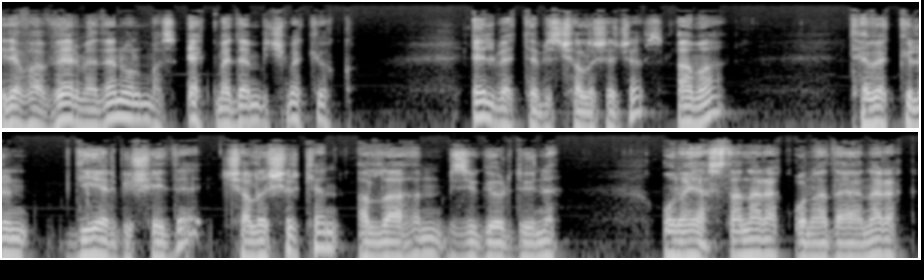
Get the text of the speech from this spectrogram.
Bir defa vermeden olmaz. Ekmeden biçmek yok. Elbette biz çalışacağız ama tevekkülün diğer bir şey de çalışırken Allah'ın bizi gördüğüne, ona yaslanarak, ona dayanarak,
